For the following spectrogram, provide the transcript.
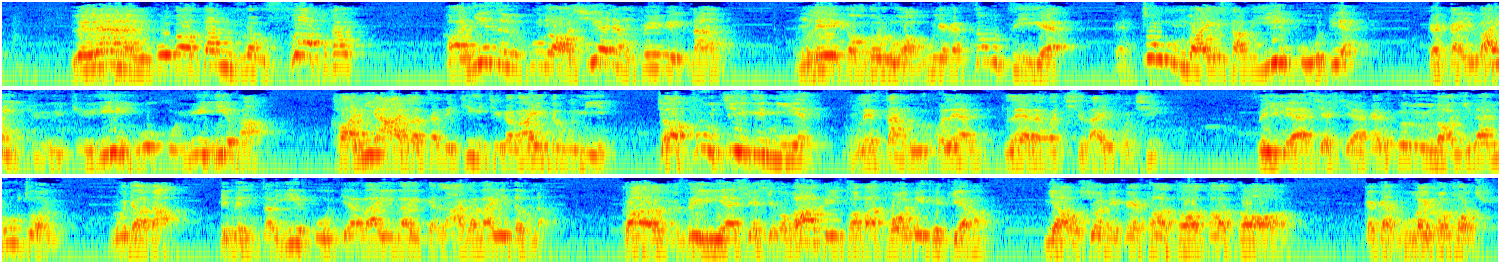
来来能过到三十死不干，看你这个叫先让飞的能，我来搞到落户一个组织一个，给中外上一个的，给给外居居一有会议嘛？看你啊，叫这个姐姐个外头的面，叫夫妻的面，来生日过来来那个起来福气。谁来些些个这个热闹，你来有教育，我叫他，这边找一个点外外个哪个外头呢？搞谁来些些个外头他把拖你去点嘛？你要晓得该他他他他，该该外靠跑去。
